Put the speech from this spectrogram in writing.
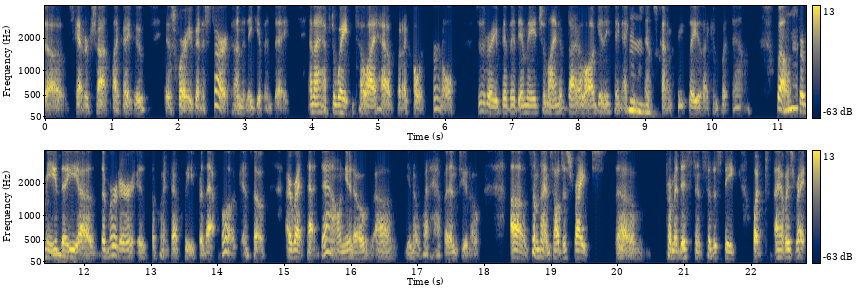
uh, scattershot like I do, is where you're going to start on any given day. And I have to wait until I have what I call a kernel, which is a very vivid image, a line of dialogue, anything I can mm-hmm. sense concretely that I can put down. Well, mm-hmm. for me, the uh, the murder is the point d'appui for that book. And so I write that down, you know, uh, you know, what happened, you know, uh, sometimes I'll just write uh, from a distance, so to speak. What I always write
